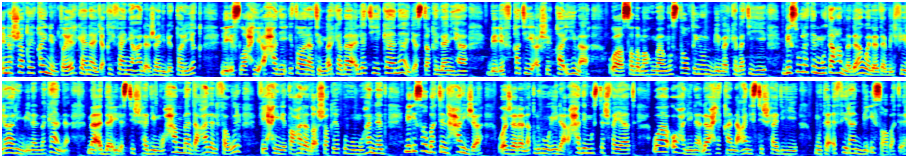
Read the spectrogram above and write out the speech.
إن الشقيقين مطير كانا يقفان على جانب الطريق لإصلاح أحد إطارات المركبة التي كانا يستقلانها برفقة أشقائهما وصدمهما مستوطن بمركبته بصورة متعمدة ولذ بالفرار من المكان ما أدى إلى استشهاد محمد على الفور في حين تعرض شقيقه مهند لإصابة حرجة وجرى نقله إلى أحد المستشفيات وأعلن لاحقا عن استشهاده متأثرا بإصابته.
